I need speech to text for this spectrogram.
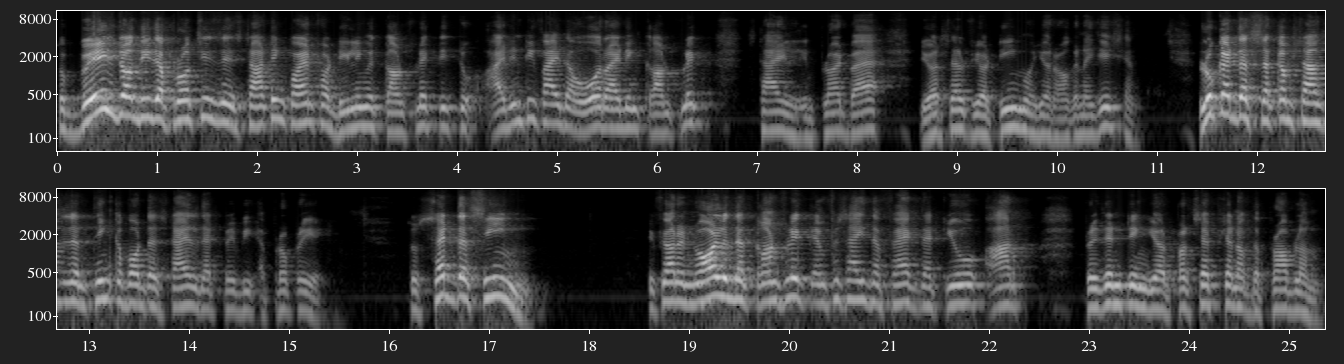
So, based on these approaches, the starting point for dealing with conflict is to identify the overriding conflict style employed by yourself, your team, or your organization. Look at the circumstances and think about the style that may be appropriate. So, set the scene. If you are involved in the conflict, emphasize the fact that you are presenting your perception of the problem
